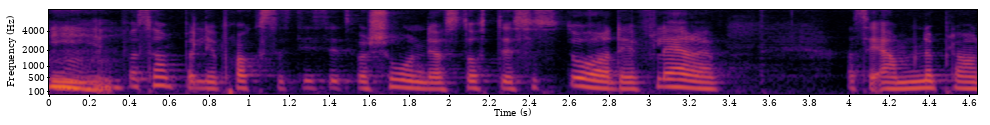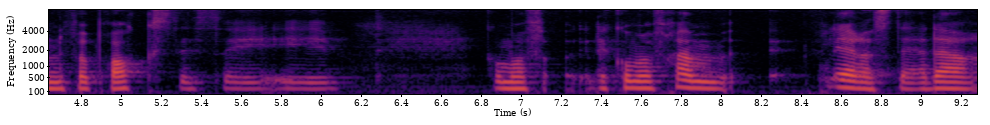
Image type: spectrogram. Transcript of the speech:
I, Mm. eksempel i praksis, de situasjonene de har stått i, så står det i flere altså i emneplaner for praksis og i, i kommer, Det kommer frem flere steder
